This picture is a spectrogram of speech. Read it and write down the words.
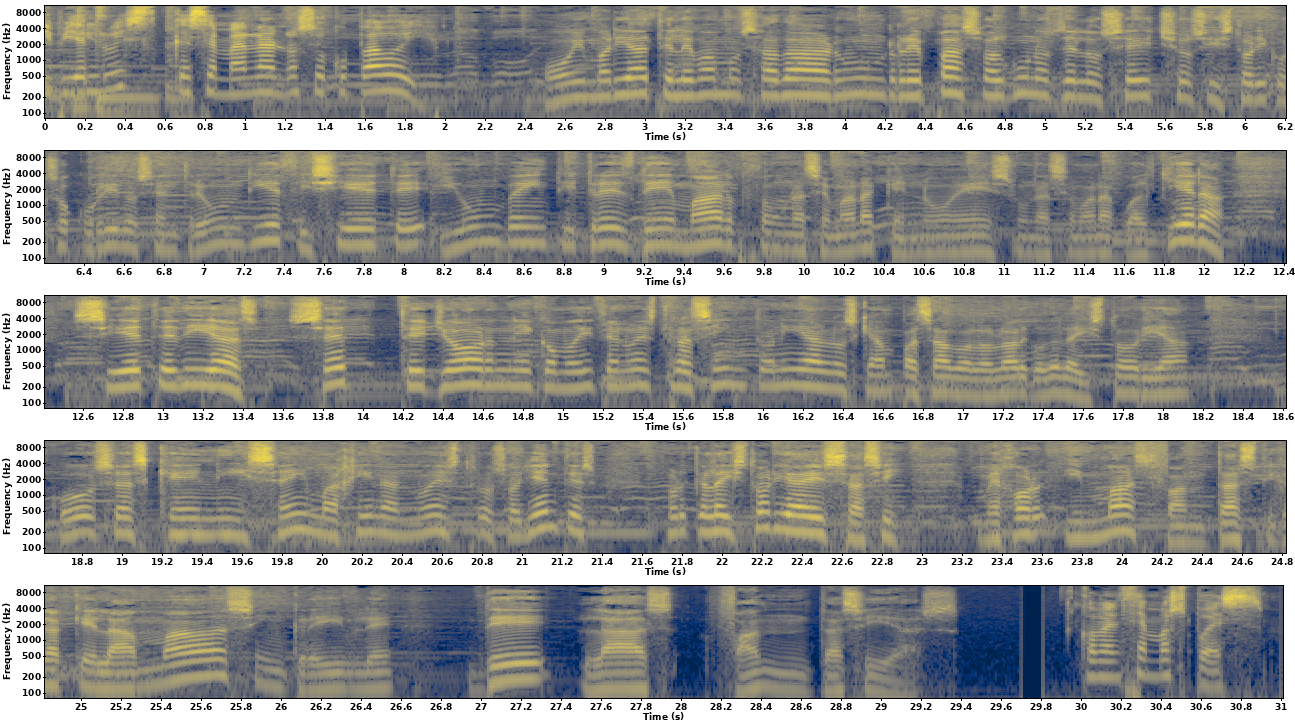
Y bien, Luis, ¿qué semana nos ocupa hoy? Hoy Mariate le vamos a dar un repaso a algunos de los hechos históricos ocurridos entre un 17 y un 23 de marzo, una semana que no es una semana cualquiera. Siete días, sette giorni, como dice nuestra sintonía, en los que han pasado a lo largo de la historia cosas que ni se imaginan nuestros oyentes, porque la historia es así, mejor y más fantástica que la más increíble de las fantasías. Comencemos pues.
